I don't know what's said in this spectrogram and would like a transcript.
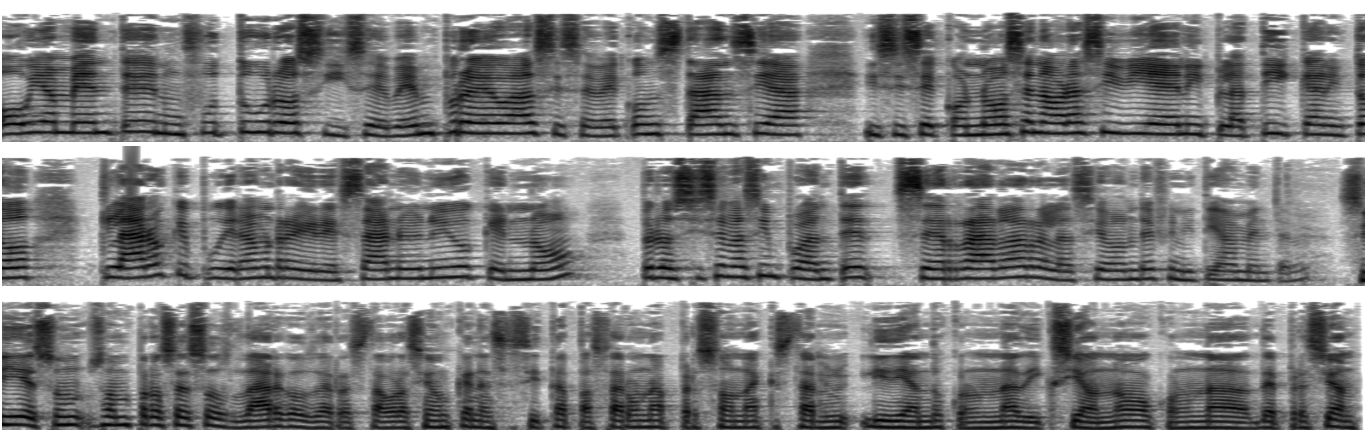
obviamente en un futuro si se ven pruebas, si se ve constancia y si se conocen ahora sí bien y platican y todo, claro que pudieran regresar, no, yo no digo que no, pero sí se me hace importante cerrar la relación definitivamente. ¿no? Sí, es son procesos largos de restauración que necesita pasar una persona que está lidiando con una adicción, ¿no? O con una depresión.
